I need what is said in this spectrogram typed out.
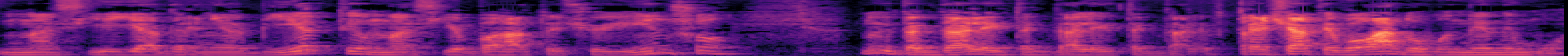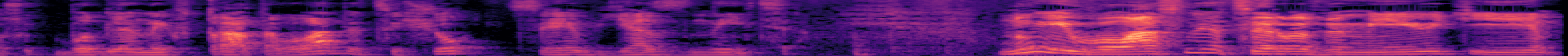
У нас є ядерні об'єкти, у нас є багато чого іншого. Ну і так далі, і так далі, і так далі. Втрачати владу вони не можуть, бо для них втрата влади це що? Це в'язниця. Ну і власне це розуміють і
